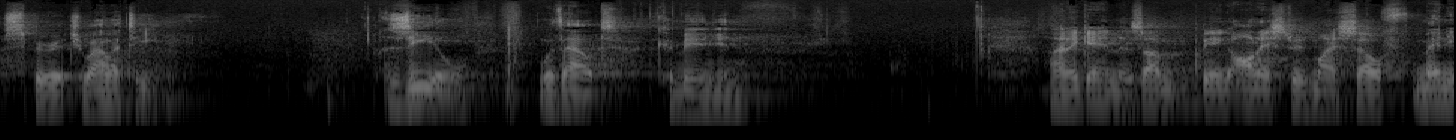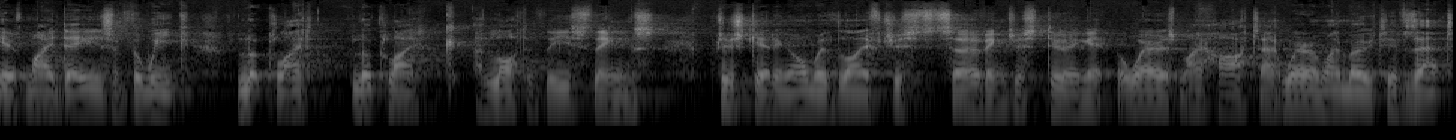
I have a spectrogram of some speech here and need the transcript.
spirituality, zeal without communion. And again, as I'm being honest with myself, many of my days of the week look like, look like a lot of these things just getting on with life, just serving, just doing it. But where is my heart at? Where are my motives at?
